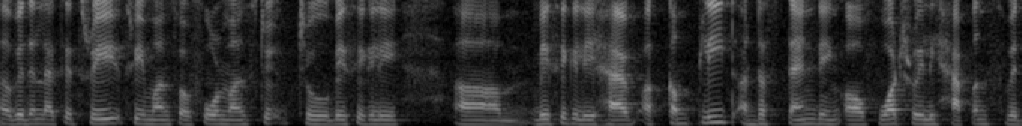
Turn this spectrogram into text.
uh, within let's say three, three months or four months to, to basically um, basically have a complete understanding of what really happens with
